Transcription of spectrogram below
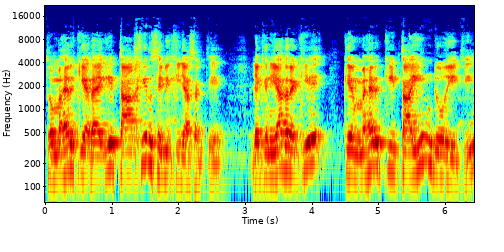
تو مہر کی ادائیگی تاخیر سے بھی کی جا سکتی ہے۔ لیکن یاد رکھیے کہ مہر کی تعین جو ہوئی تھی،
